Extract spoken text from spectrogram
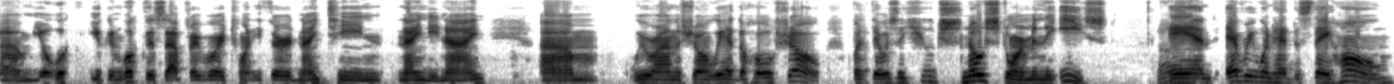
um, you'll look, you can look this up, February 23rd, 1999. Um, we were on the show. We had the whole show, but there was a huge snowstorm in the east, oh. and everyone had to stay home.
